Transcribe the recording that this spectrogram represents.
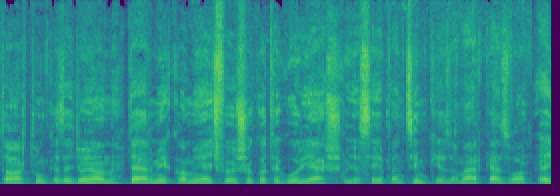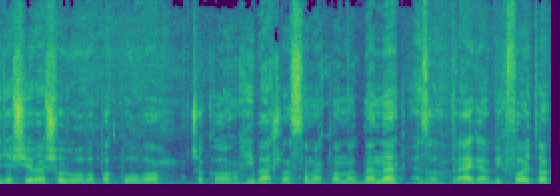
tartunk, ez egy olyan termék, ami egy felső kategóriás, ugye szépen címkézve, márkázva, egyesével sorolva, pakolva, csak a hibátlan szemek vannak benne. Ez a drágábbik fajta,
